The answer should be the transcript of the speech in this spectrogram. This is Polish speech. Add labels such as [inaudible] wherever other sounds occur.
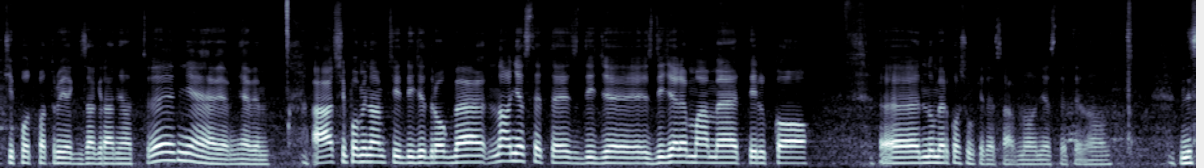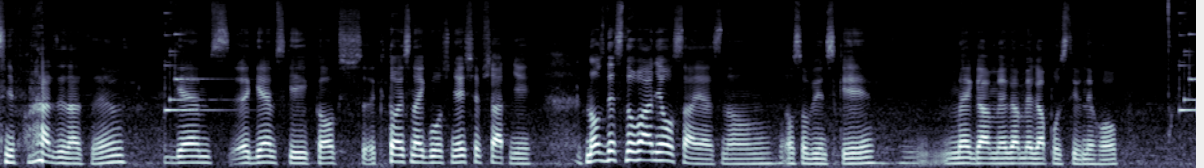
E, ci podpatruję zagrania, nie wiem, nie wiem. A przypominam ci DJ Drogbę, no niestety z, DJ, z DJ-em mamy tylko e, numer koszulki ten sam, no niestety, no. Nic nie poradzę na tym. Gems, Gemski, Cox, kto jest najgłośniejszy w szatni? No zdecydowanie Osa jest, no, Osobiński. Mega, mega, mega pozytywny chłop.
